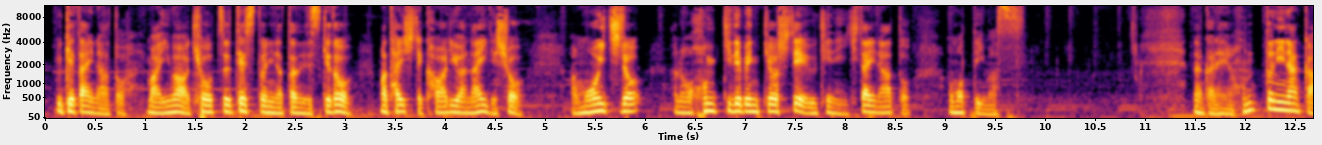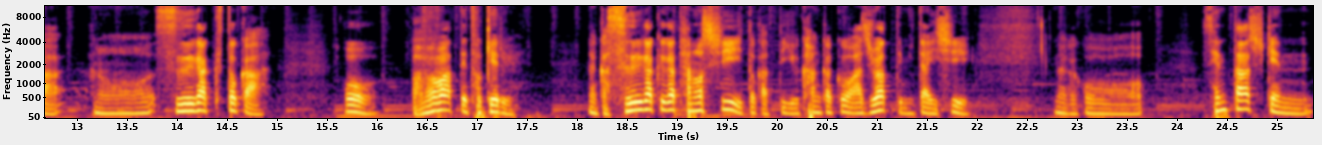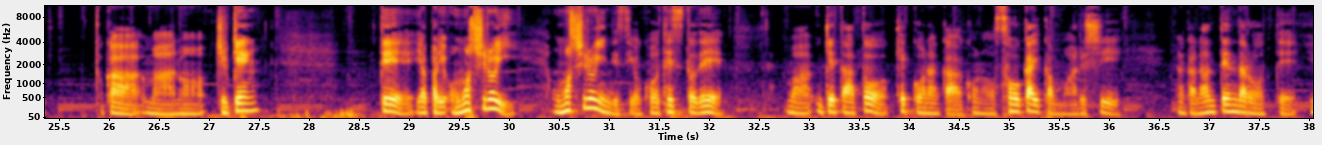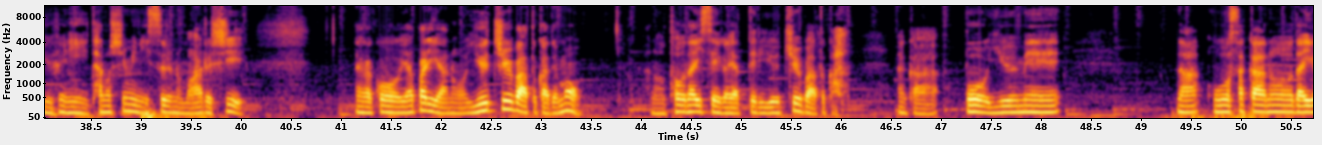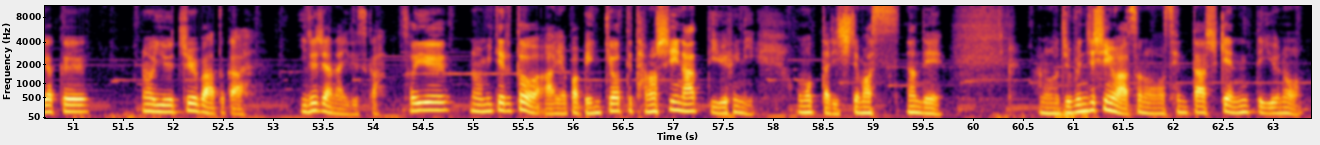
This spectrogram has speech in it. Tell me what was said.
受けたいなと。まあ今は共通テストになったんですけど、まあ大して変わりはないでしょう。まあ、もう一度、あの、本気で勉強して受けに行きたいなと思っています。なんかね、本当になんか、あのー、数学とかをバババって解けるなんか数学が楽しいとかっていう感覚を味わってみたいしなんかこうセンター試験とか、まあ、あの受験ってやっぱり面白い面白いんですよこうテストで、まあ、受けた後結構なんかこの爽快感もあるしなんか何点だろうっていうふうに楽しみにするのもあるしなんかこうやっぱりあの YouTuber とかでもあの東大生がやってる YouTuber とかなんか某有名な大阪の大学の YouTuber とかいるじゃないですか。そういうのを見てると、あやっぱ勉強って楽しいなっていうふうに思ったりしてます。なんで、あの、自分自身はそのセンター試験っていうの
